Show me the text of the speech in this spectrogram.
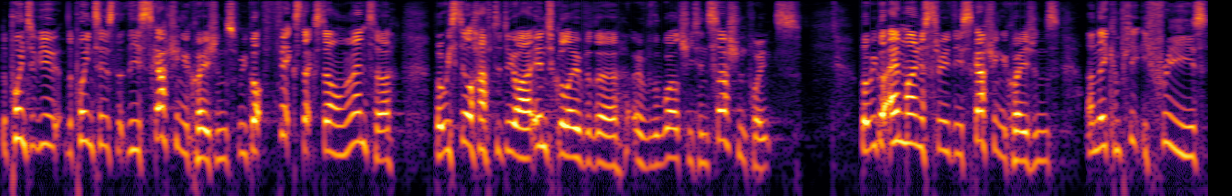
the point of view, the point is that these scattering equations, we've got fixed external momenta, but we still have to do our integral over the over the worldsheet insertion points. But we've got n minus 3 of these scattering equations, and they completely freeze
